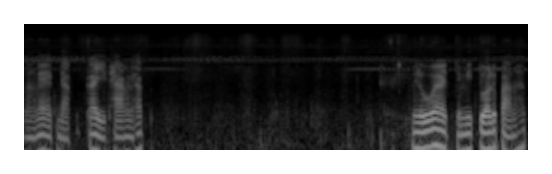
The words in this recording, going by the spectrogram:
หลังแรกดักใกล้ทางเลยครับ ไม่รู้ว่าจะมีตัวหรือเปล่านะครับ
